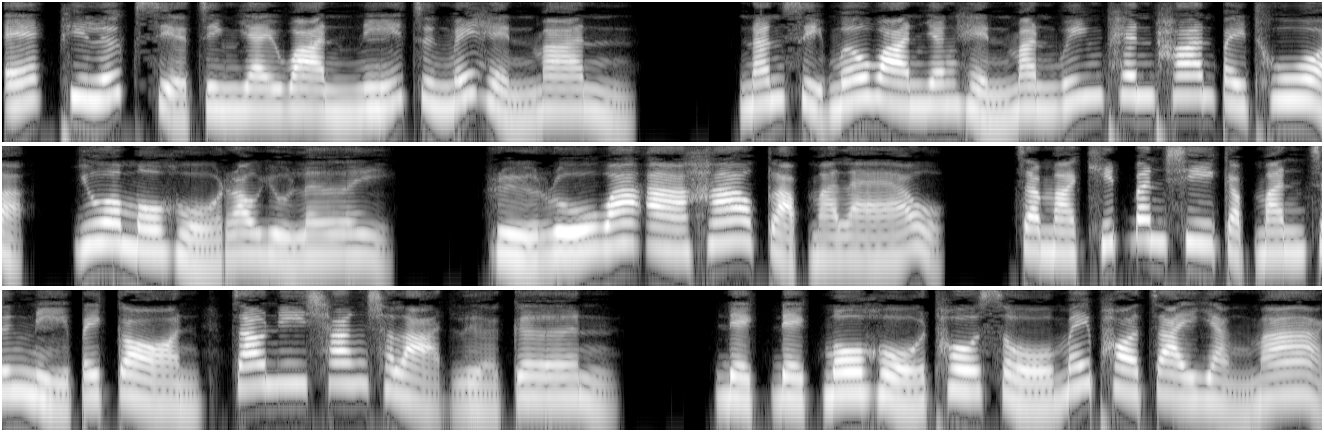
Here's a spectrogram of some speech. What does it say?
เอ๊ะพี่ลึกเสียจริงยายวันนี้จึงไม่เห็นมัน นั่นสิเมื่อวานยังเห็นมันวิ่งเพ่นพ่านไปทั่ว ยั่วโมโหเราอยู่เลย หรือรู้ว่าอาห้าวกลับมาแล้ว จะมาคิดบัญชีกับมันจึงหนีไปก่อน เจ้านี่ช่างฉลาดเหลือเกิน เด็กๆโมโหโทโสไม่พอใจอย่างมาก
